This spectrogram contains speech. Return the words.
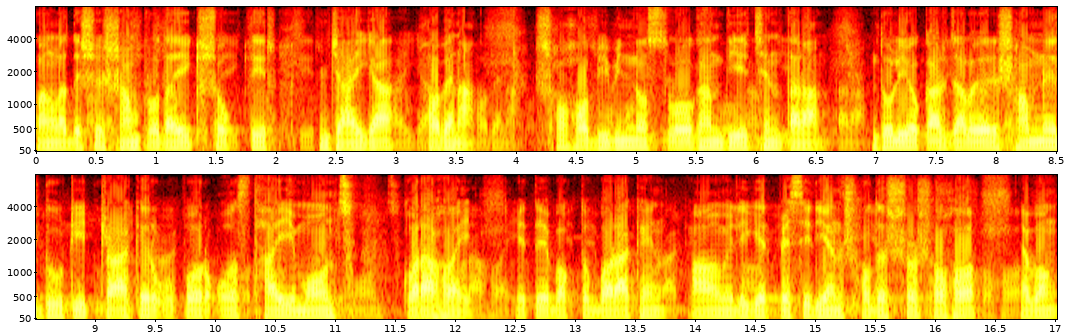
বাংলাদেশের সাম্প্রদায়িক শক্তির জায়গা হবে না। সহ বিভিন্ন স্লোগান দিয়েছেন তারা। দলীয় কার্যালয়ের সামনে দুটি ট্রাকের উপর অস্থায়ী মঞ্চ করা হয়। এতে বক্তব্য রাখেন আওয়ামী লীগের প্রেসিডিয়াম সদস্য সহ এবং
